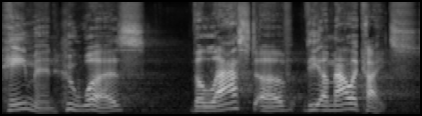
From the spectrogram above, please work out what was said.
Haman, who was the last of the Amalekites.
